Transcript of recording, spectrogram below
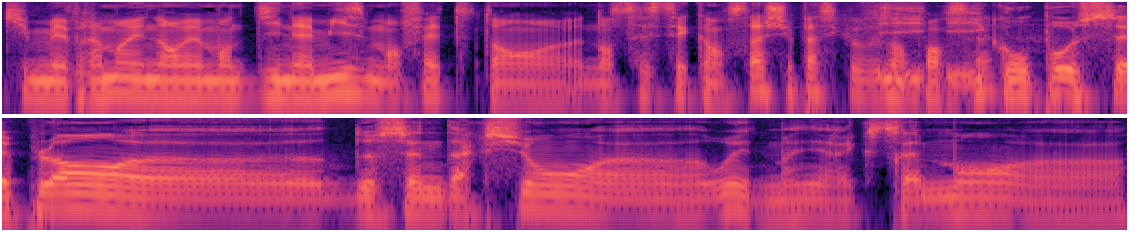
qui met vraiment énormément de dynamisme en fait dans, dans ces séquences-là. Je sais pas ce que vous en pensez. Il compose ses plans de scènes d'action, oui, de manière extrêmement,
